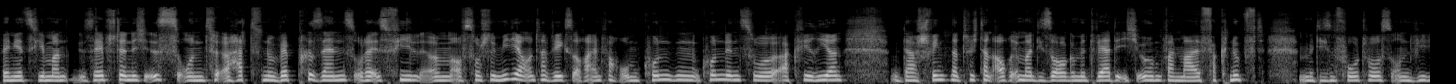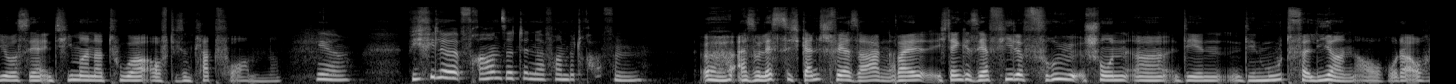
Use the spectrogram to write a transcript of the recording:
wenn jetzt jemand selbstständig ist und hat eine Webpräsenz oder ist viel ähm, auf Social Media unterwegs, auch einfach um Kunden Kundin zu akquirieren. Da schwingt natürlich dann auch immer die Sorge mit, werde ich irgendwann mal verknüpft mit diesen Fotos und Videos sehr intimer Natur auf diesen Plattformen. Ne? Ja. Wie viele Frauen sind denn davon betroffen? Äh, also lässt sich ganz schwer sagen, weil ich denke, sehr viele früh schon äh, den, den Mut verlieren auch oder auch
